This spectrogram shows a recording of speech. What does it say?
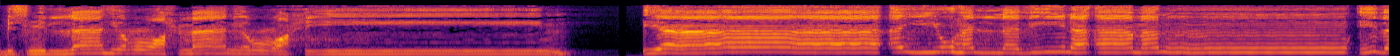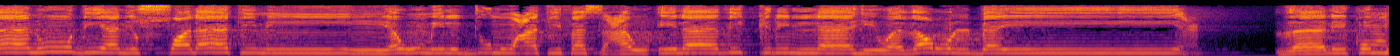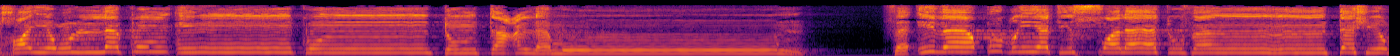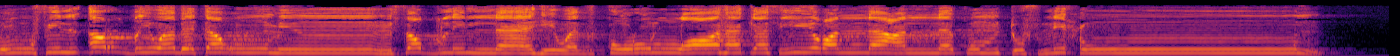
بسم الله الرحمن الرحيم. يا أيها الذين آمنوا إذا نودي للصلاة من يوم الجمعة فاسعوا إلى ذكر الله وذروا البيع ذلكم خير لكم ان كنتم تعلمون فاذا قضيت الصلاه فانتشروا في الأرض وابتغوا من فضل الله واذكروا الله كثيرا لعلكم تفلحون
